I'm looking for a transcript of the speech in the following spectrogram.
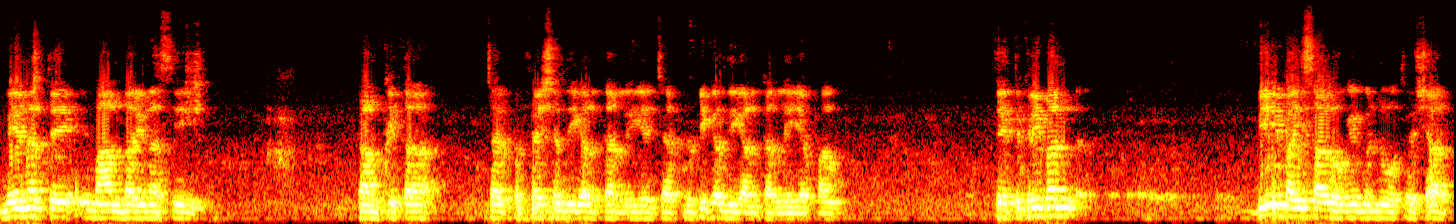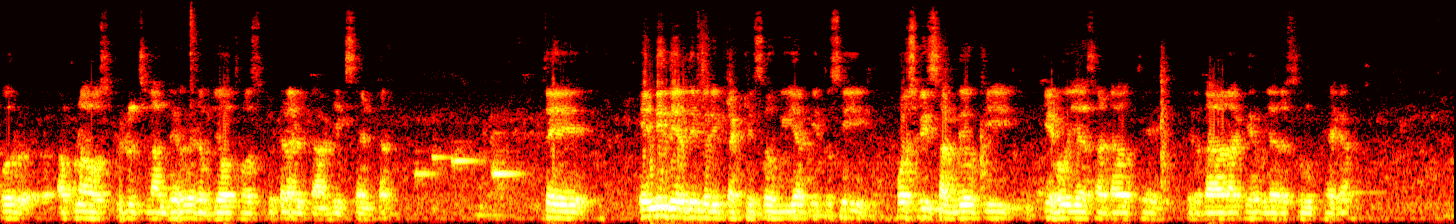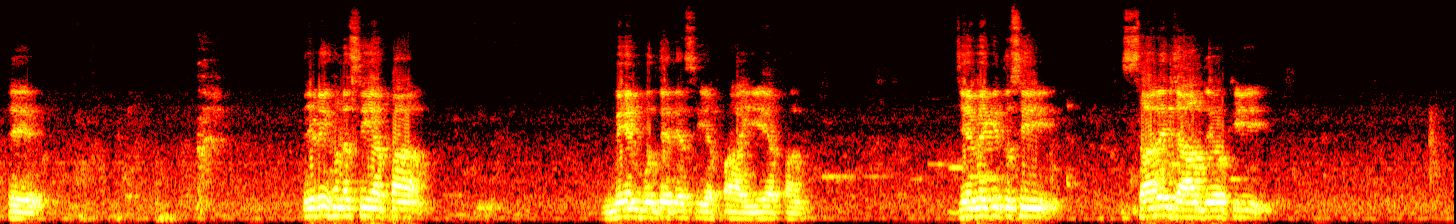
ਮਿਹਨਤ ਤੇ ਇਮਾਨਦਾਰੀ ਨਾਲ ਅਸੀਂ ਕੰਮ ਕੀਤਾ। ਚਾਹੇ ਪ੍ਰੋਫੈਸ਼ਨ ਦੀ ਗੱਲ ਕਰ ਲਈਏ, ਚਾਹੇ ਪੋਲੀਟੀਕਲ ਦੀ ਗੱਲ ਕਰ ਲਈਏ ਆਪਾਂ। ਤੇ ਤਕਰੀਬਨ 20 22 ਸਾਲ ਹੋ ਗਏ ਮੈਨੂੰ ਉੱਥੇ ਹੁਸ਼ਿਆਰਪੁਰ ਆਪਣਾ ਹਸਪੀਟਲ ਚਲਾਉਂਦੇ ਹੋਏ, Ravjot hospital and cardiac centre ਤੇ ਇੰਨੀ ਦੇਰ ਦੀ ਮੇਰੀ ਪ੍ਰੈਕਟਿਸ ਹੋ ਗਈ ਆ ਕਿ ਤੁਸੀਂ ਪੁੱਛ ਵੀ ਸਕਦੇ ਹੋ ਕਿ ਕਿਹੋ ਜਿਹਾ ਸਾਡਾ ਉੱਥੇ ਕਿਰਦਾਰ ਆ, ਕਿਹੋ ਜਿਹਾ ਰਸੂਖ ਹੈਗਾ। ਤੇ ਜਿਹੜੀ ਹੁਣ ਅਸੀਂ ਆਪਾਂ ਮੇਨ ਮੁੱਦੇ ਤੇ ਅਸੀਂ ਆਪਾਂ ਆਈਏ ਆਪਾਂ, ਜਿਵੇਂ ਕਿ ਤੁਸੀਂ ਸਾਰੇ ਜਾਣਦੇ ਹੋ ਕਿ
